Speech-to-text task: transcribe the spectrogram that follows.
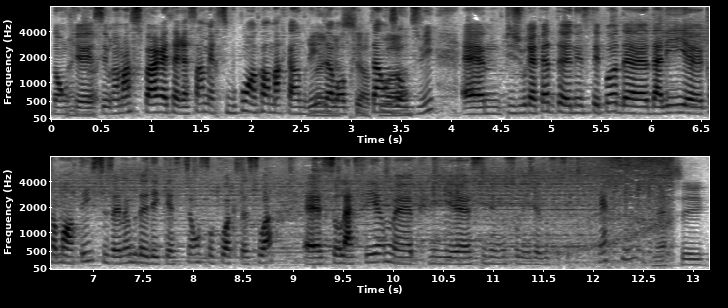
Donc, euh, c'est vraiment super intéressant. Merci beaucoup encore, Marc-André, ben, d'avoir pris le temps aujourd'hui. Euh, puis je vous répète, n'hésitez pas d'aller commenter si même vous avez des questions sur quoi que ce soit, sur la firme, puis suivez-nous sur les réseaux sociaux. Merci. Merci.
